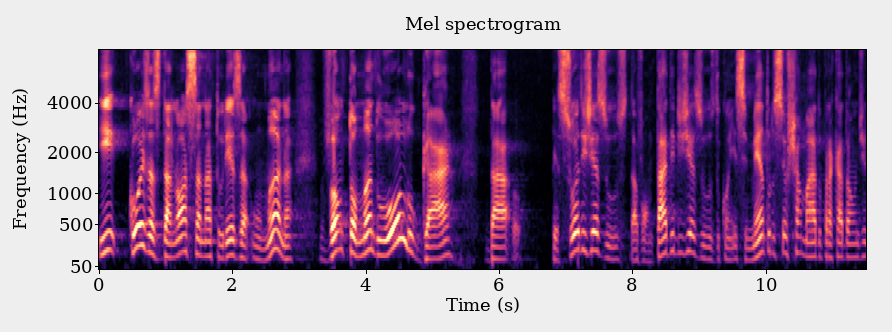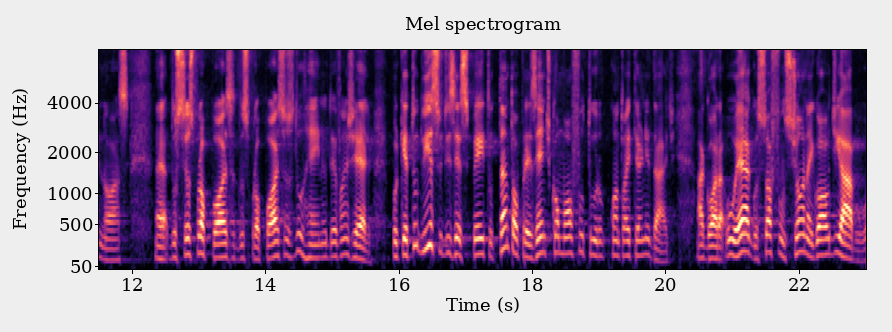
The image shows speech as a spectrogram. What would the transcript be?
e coisas da nossa natureza humana vão tomando o lugar da pessoa de Jesus, da vontade de Jesus, do conhecimento do seu chamado para cada um de nós, é, dos seus propósitos, dos propósitos do reino do evangelho. Porque tudo isso diz respeito tanto ao presente como ao futuro, quanto à eternidade. Agora, o ego só funciona igual ao diabo,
